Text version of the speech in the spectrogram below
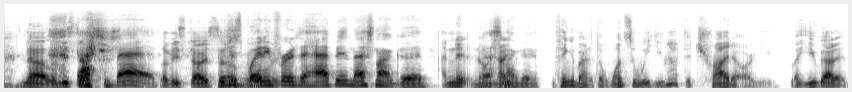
no, let me start. that's bad. Let me start. You're just waiting quick. for it to happen. That's not good. I didn't. No, that's not not good. think about it though. Once a week, you have to try to argue. Like you gotta,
